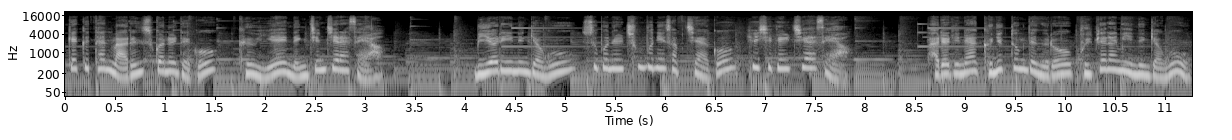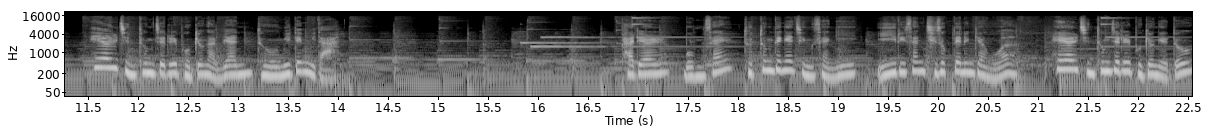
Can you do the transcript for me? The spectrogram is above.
깨끗한 마른 수건을 대고 그 위에 냉찜질하세요. 미열이 있는 경우 수분을 충분히 섭취하고 휴식을 취하세요. 발열이나 근육통 등으로 불편함이 있는 경우 해열 진통제를 복용하면 도움이 됩니다. 발열, 몸살, 두통 등의 증상이 2일 이상 지속되는 경우와 해열 진통제를 복용해도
